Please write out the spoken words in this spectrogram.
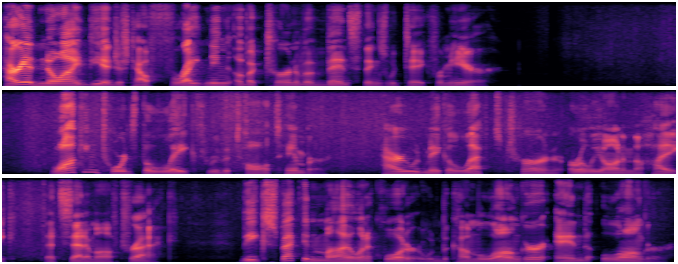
Harry had no idea just how frightening of a turn of events things would take from here. Walking towards the lake through the tall timber, Harry would make a left turn early on in the hike that set him off track the expected mile and a quarter would become longer and longer.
